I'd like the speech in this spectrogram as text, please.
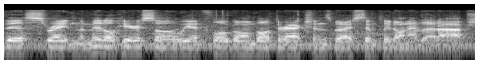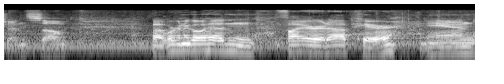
this right in the middle here so we had flow going both directions. But I simply don't have that option. So. But we're going to go ahead and fire it up here and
